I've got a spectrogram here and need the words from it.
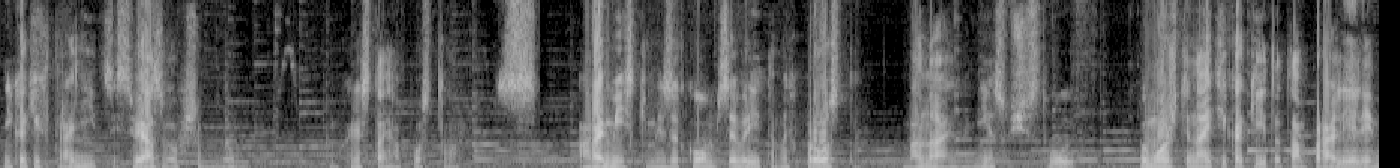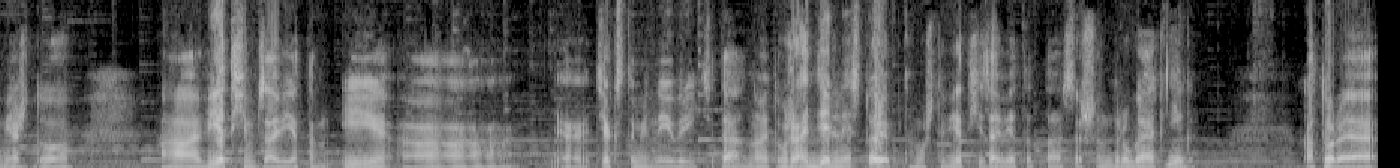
Никаких традиций, связывавших бы Христа и апостолов с арамейским языком, с ивритом, их просто банально не существует. Вы можете найти какие-то там параллели между а, Ветхим Заветом и а, э, текстами на иврите, да, но это уже отдельная история, потому что Ветхий Завет это совершенно другая книга, которая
